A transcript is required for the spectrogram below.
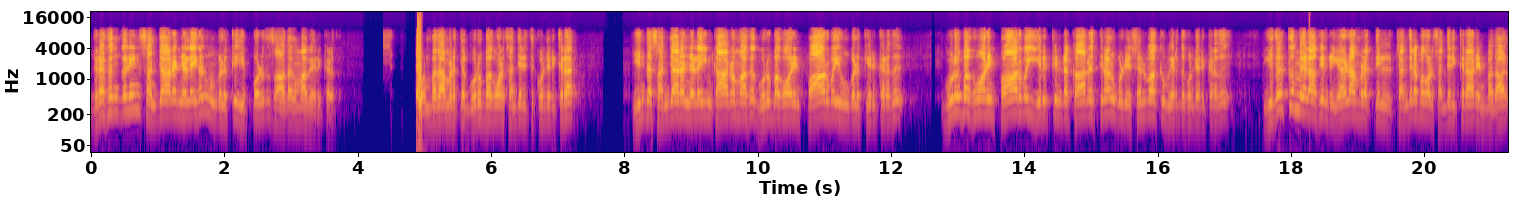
கிரகங்களின் சஞ்சார நிலைகள் உங்களுக்கு இப்பொழுது சாதகமாக இருக்கிறது. ஒன்பதாம் இடத்தில் குரு பகவான் சஞ்சரித்துக் கொண்டிருக்கிறார். இந்த சஞ்சார நிலையின் காரணமாக குரு பகவானின் பார்வை உங்களுக்கு இருக்கிறது. குரு பகவானின் பார்வை இருக்கின்ற காரணத்தினால் உங்களுடைய செல்வாக்கு உயர்ந்து கொண்டிருக்கிறது. இதற்கும் மேலாக இன்று ஏழாம் இடத்தில் சந்திர பகவான் சஞ்சரிக்கிறார் என்பதால்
